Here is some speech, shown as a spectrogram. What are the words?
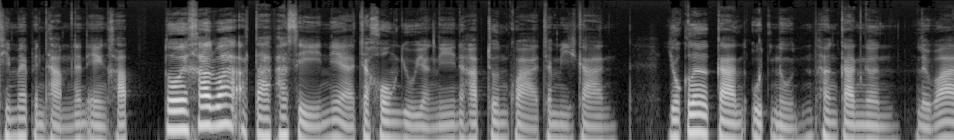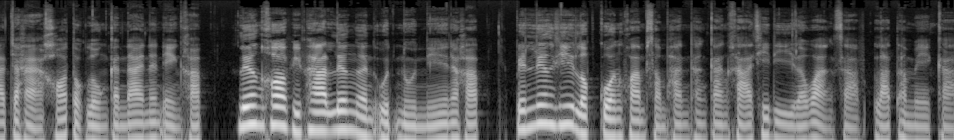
ที่ไม่เป็นธรรมนั่นเองครับ โดยคาดว่าอัตราภาษีเนี่ยจะคงอยู่อย่างนี้นะครับ จนกว่าจะมีการยกเลิกการอุดหนุนทางการเงิน หรือว่าจะหาข้อตกลงกันได้นั่นเองครับ เรื่องข้อพิพาทเรื่องเงินอุดหนุนนี้นะครับ เป็นเรื่องที่รบกวนความสัมพันธ์ทางการค้าที่ดีระหว่างสหรัฐอเมริกา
